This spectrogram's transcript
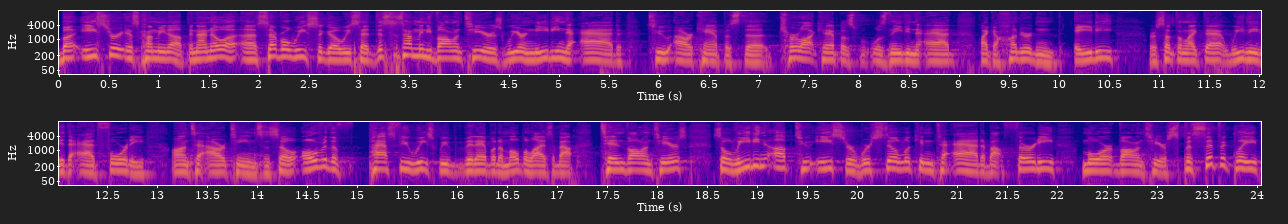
But Easter is coming up. And I know uh, uh, several weeks ago we said this is how many volunteers we are needing to add to our campus. The Turlock campus was needing to add like 180 or something like that. We needed to add 40 onto our teams. And so over the past few weeks, we've been able to mobilize about 10 volunteers. So, leading up to Easter, we're still looking to add about 30 more volunteers, specifically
